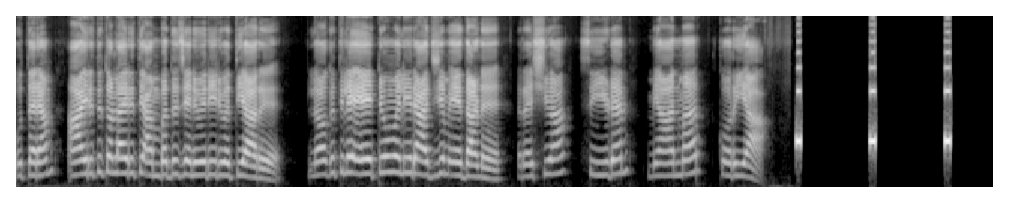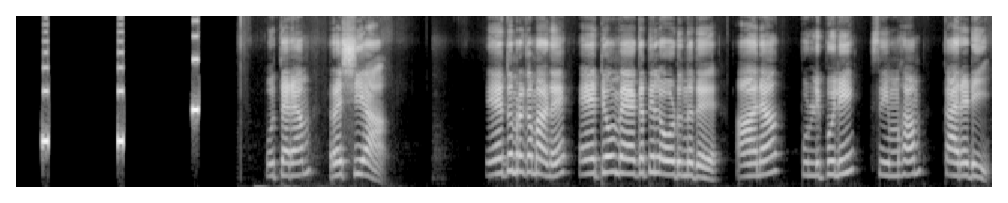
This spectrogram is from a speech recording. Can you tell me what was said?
ഉത്തരം ആയിരത്തി തൊള്ളായിരത്തി അമ്പത് ജനുവരി ഇരുപത്തിയാറ്. ലോകത്തിലെ ഏറ്റവും വലിയ രാജ്യം ഏതാണ്? Russia Sweden Myanmar Korea. ഉത്തരം റഷ്യ. ഏതു മൃഗമാണ് ഏറ്റവും വേഗത്തിൽ ഓടുന്നത്? ആന പുള്ളിപ്പുലി സിംഹം കരടി.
